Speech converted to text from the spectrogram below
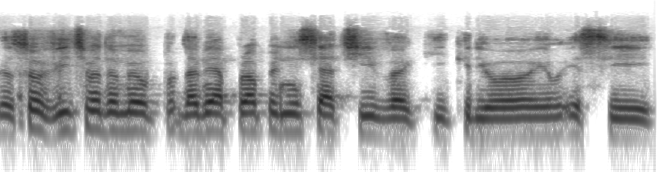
Eu sou vítima do meu, da minha própria iniciativa que criou esse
